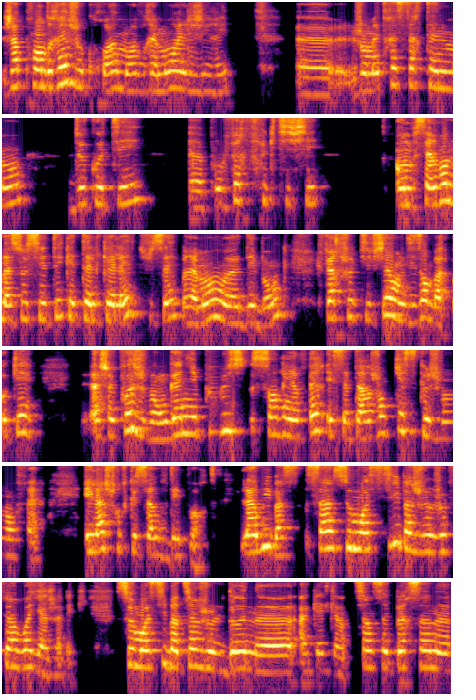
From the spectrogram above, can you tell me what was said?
J'apprendrai, je crois, moi vraiment à le gérer. j'en mettrais certainement de côté pour le faire fructifier en servant de la société qui est telle qu'elle est, tu sais, vraiment euh, des banques, faire fructifier en me disant, bah ok, à chaque fois, je vais en gagner plus sans rien faire et cet argent, qu'est-ce que je vais en faire? Et là, je trouve que ça ouvre des portes. Là, oui, bah, ça, ce mois-ci, bah, je, fais un voyage avec. Ce mois-ci, bah, tiens, je le donne euh, à quelqu'un. Tiens, cette personne euh,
